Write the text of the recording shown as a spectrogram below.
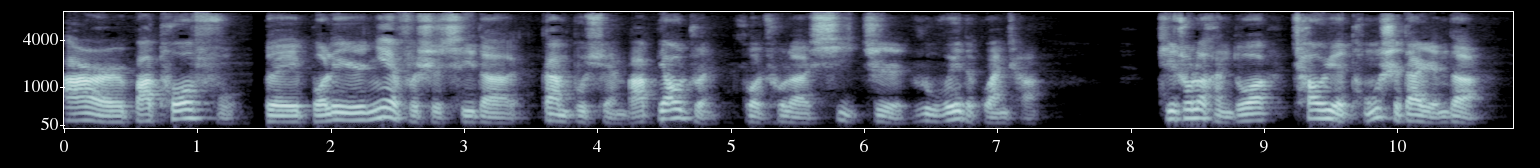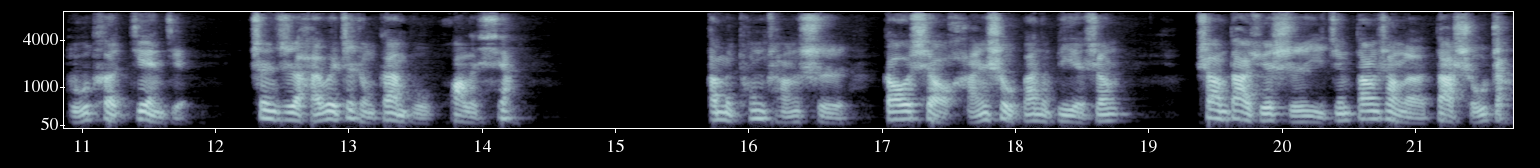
阿尔巴托夫对勃列日涅夫时期的干部选拔标准做出了细致入微的观察，提出了很多超越同时代人的独特见解，甚至还为这种干部画了像。他们通常是高校函授班的毕业生，上大学时已经当上了大首长，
